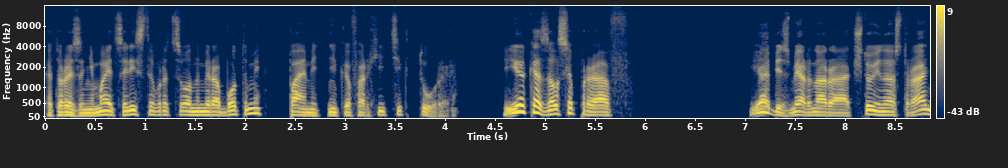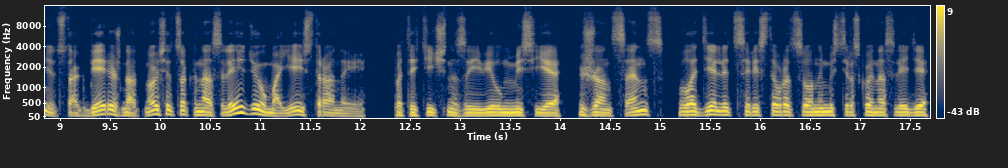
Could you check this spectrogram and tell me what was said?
которая занимается реставрационными работами памятников архитектуры. И оказался прав. «Я безмерно рад, что иностранец так бережно относится к наследию моей страны», патетично заявил месье Жан Сенс, владелец реставрационной мастерской наследия,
